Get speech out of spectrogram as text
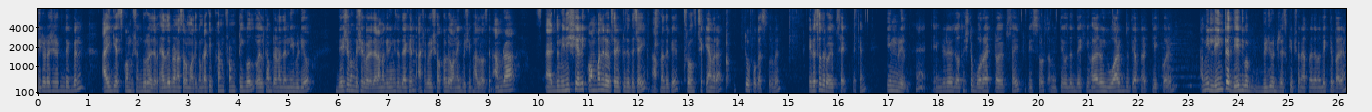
ভিডিওটা শেষ দেখবেন। আই গেস কনফিউশন দূর হয়ে যাবে। হ্যালো ইব্রান আসসালামু আলাইকুম। রাকিব খান ফ্রম টিগল welcome to another new video দেশ এবং দেশের বাইরে যারা আমাকে নিয়মিত দেখেন, আশা করি সকালে অনেক বেশি ভালো আছেন। আমরা একদম ইনিশিয়ালি কোম্পানির ওয়েবসাইট একটু যেতে চাই, আপনাদেরকে থ্রো হচ্ছে ক্যামেরা একটু ফোকাস করবেন। এটা হচ্ছে ওদের ওয়েবসাইট দেখেন ইমরিল হ্যাঁ? ইমরিলের যথেষ্ট বড় একটা ওয়েবসাইট রিসোর্স আমি যদি ওদের দেখি, হয় ওই ওয়ার্ক যদি আপনারা ক্লিক করেন, আমি লিঙ্কটা দিয়ে দিব ভিডিও ডিসক্রিপশনে আপনারা যেন দেখতে পারেন।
